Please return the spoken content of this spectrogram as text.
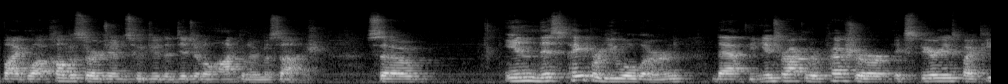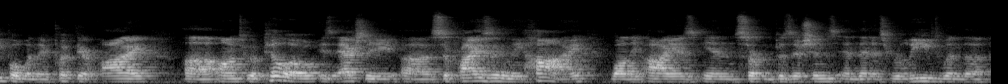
by glaucoma surgeons who do the digital ocular massage. So in this paper you will learn that the intraocular pressure experienced by people when they put their eye uh, onto a pillow is actually uh, surprisingly high while the eye is in certain positions and then it's relieved when the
